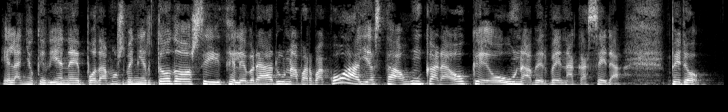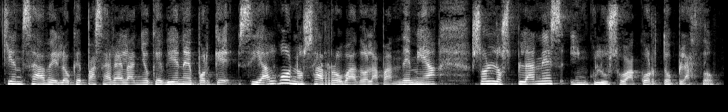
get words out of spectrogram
el año que viene podamos venir todos y celebrar una barbacoa y hasta un karaoke o una verbena casera. Pero quién sabe lo que pasará el año que viene, porque si algo nos ha robado la pandemia son los planes incluso a corto plazo.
